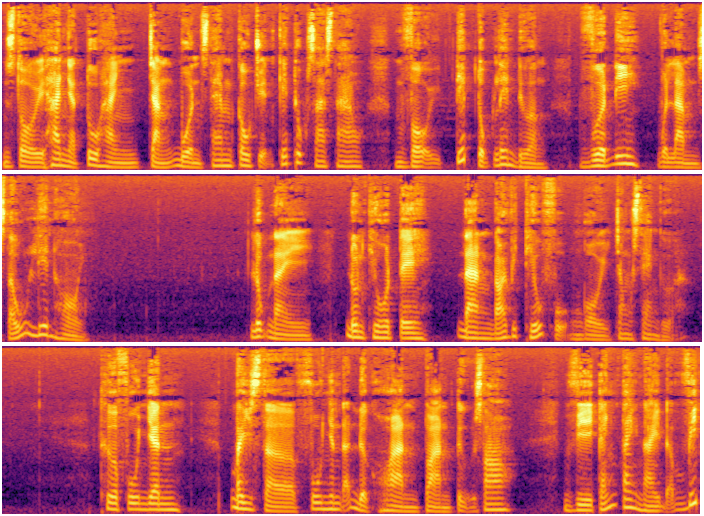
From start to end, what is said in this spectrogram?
Rồi hai nhà tu hành chẳng buồn xem câu chuyện kết thúc ra sao, vội tiếp tục lên đường, vừa đi vừa làm dấu liên hồi. Lúc này, Don Quixote đang nói với thiếu phụ ngồi trong xe ngựa. Thưa phu nhân, bây giờ phu nhân đã được hoàn toàn tự do, vì cánh tay này đã vít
